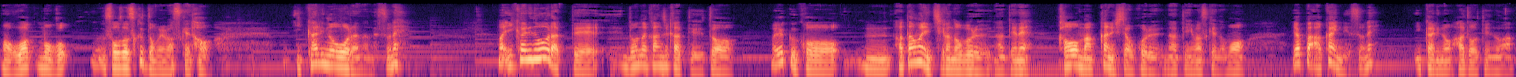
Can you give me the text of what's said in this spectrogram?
もう、もう想像つくと思いますけど、怒りのオーラなんですよね。まあ、怒りのオーラってどんな感じかっていうと、まあ、よくこう、うん、頭に血が昇るなんてね、顔を真っ赤にして怒るなんて言いますけども、やっぱ赤いんですよね。怒りの波動っていうのは。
